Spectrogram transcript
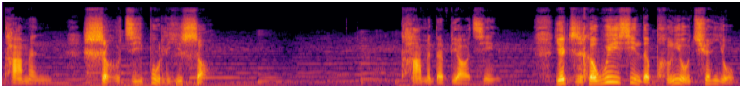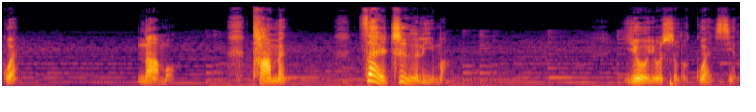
他们手机不离手，他们的表情也只和微信的朋友圈有关。那么，他们在这里吗？又有什么关系呢？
